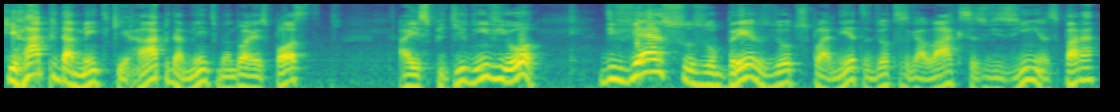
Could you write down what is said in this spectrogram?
que rapidamente, que rapidamente mandou a resposta a esse pedido e enviou diversos obreiros de outros planetas, de outras galáxias vizinhas para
